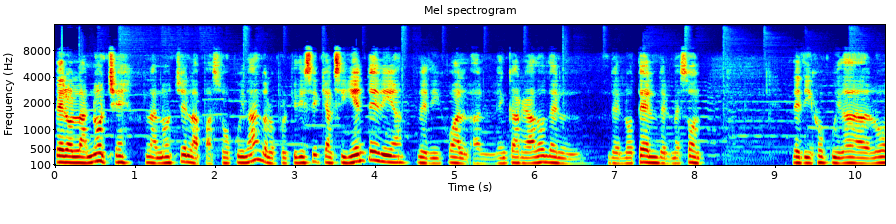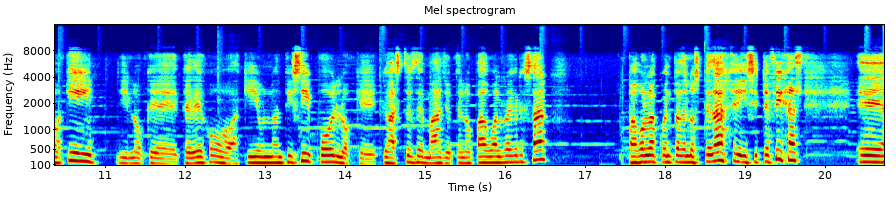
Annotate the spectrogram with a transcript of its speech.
pero la noche, la noche la pasó cuidándolo, porque dice que al siguiente día le dijo al, encargado del, hotel, del mesón, le dijo, cuídalo aquí, y lo que te dejo aquí un anticipo, y lo que gastes de más yo te lo pago al regresar, pago la cuenta del hospedaje, y si te fijas, eh,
